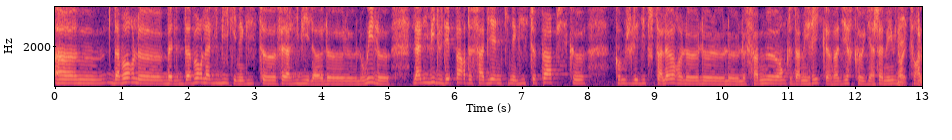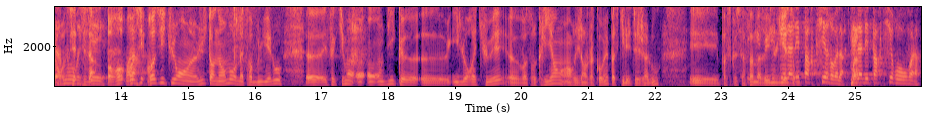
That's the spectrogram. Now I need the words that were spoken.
D'abord le, ben, qui n'existe, fait oui, le, la Libye du départ de Fabienne qui n'existe pas puisque comme je l'ai dit tout à l'heure, le, le, le, fameux oncle d'Amérique va dire qu'il n'y a jamais eu d'histoire d'amour. Ça. Resituons euh, juste en un mot, maître Bungiello. Euh, effectivement, on, on, dit que euh, il aurait tué euh, votre client Henri-Jean Jacomet parce qu'il était jaloux et parce que sa femme avait une liaison. Qu'elle allait partir, voilà. Qu'elle allait partir au voilà.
